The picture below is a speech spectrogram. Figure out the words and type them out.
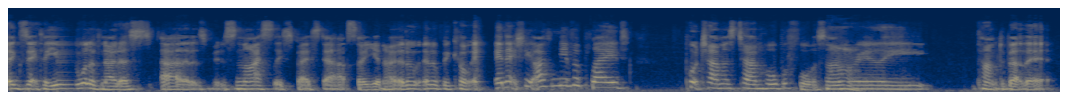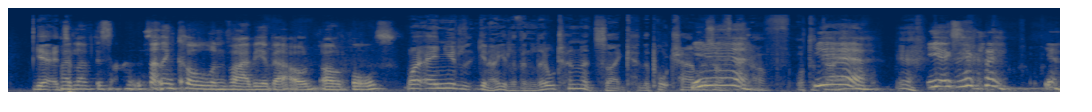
exactly. You will have noticed uh, that it's, it's nicely spaced out, so you know it'll it'll be cool. And actually, I've never played Port Chalmers Town Hall before, so I'm mm. really pumped about that. Yeah, I'd love this something cool and vibey about old old halls. Well, and you you know you live in Lyttelton. It's like the Port Chalmers yeah. of, of yeah. yeah, yeah, exactly. Yeah,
